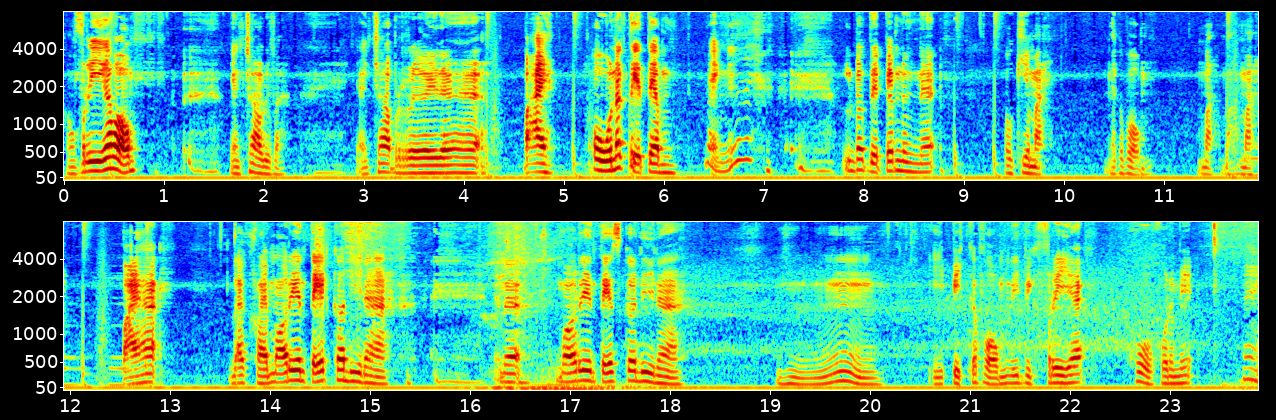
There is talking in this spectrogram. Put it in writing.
ของฟรีครับผม ยังชอบดูปะยังชอบเลยนะฮะ ไป โอ้นักเตะเต็ม แม่งเอ้ยนักเตะเป๊บหนึ่งนะ โอเคมา นะครับผม มามามาไปฮะ ได้ใครมอเรียนเตสก็ดีนะเนี่ยมอเรียนเตสก็ดีนะอือหืออีพิกครับผม อีพิกฟรีฮะโอ้โหโคนมิ ม่ง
